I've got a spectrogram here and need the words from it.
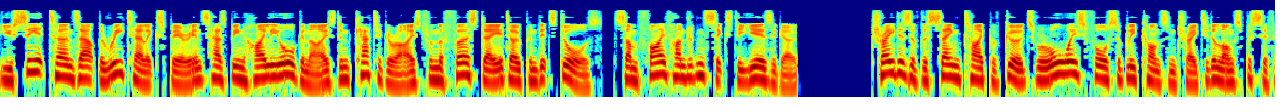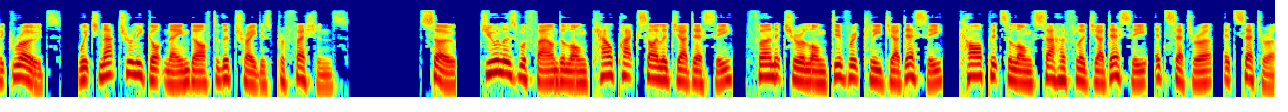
You see it turns out the retail experience has been highly organized and categorized from the first day it opened its doors, some 560 years ago. Traders of the same type of goods were always forcibly concentrated along specific roads, which naturally got named after the traders' professions. So, Jewelers were found along Kalpaksila Caddesi, furniture along Divrikli Caddesi, carpets along Sahafla Caddesi, etc., etc.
